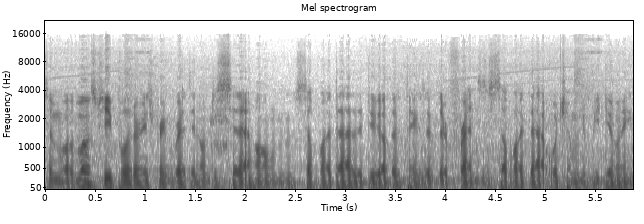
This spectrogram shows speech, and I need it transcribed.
some most people during spring break they don't just sit at home and stuff like that. They do other things with their friends and stuff like that, which I'm going to be doing.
